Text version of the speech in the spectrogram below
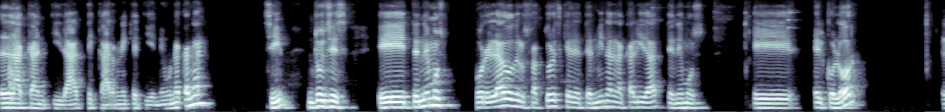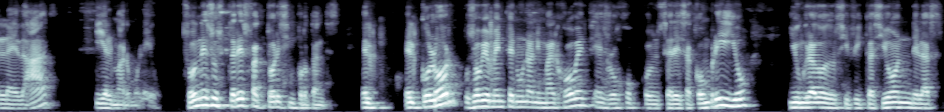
la cantidad de carne que tiene una canal. ¿Sí? Entonces, eh, tenemos por el lado de los factores que determinan la calidad, tenemos eh, el color, la edad y el marmoleo. Son esos tres factores importantes. El, el color, pues obviamente en un animal joven es rojo con cereza con brillo y un grado de dosificación de las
